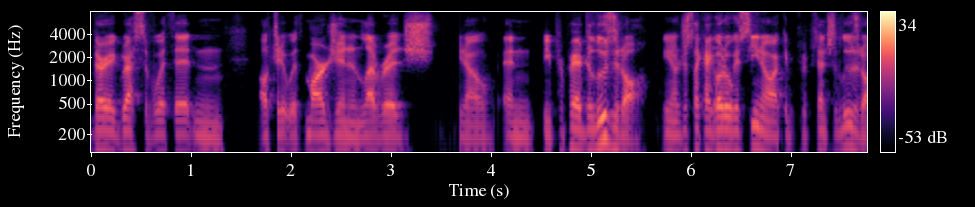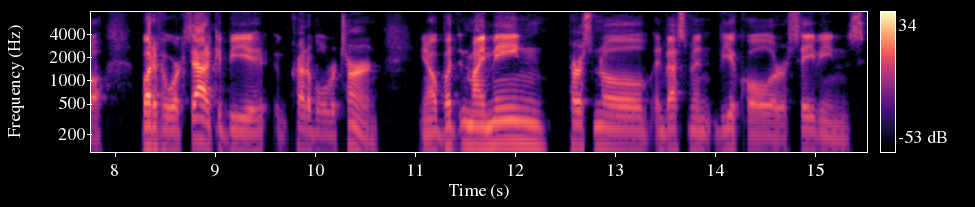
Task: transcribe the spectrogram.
very aggressive with it, and I'll trade it with margin and leverage you know, and be prepared to lose it all. You know, just like I go to a casino, I could potentially lose it all. But if it works out, it could be an incredible return. You know, but in my main personal investment vehicle or savings,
